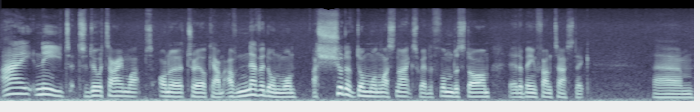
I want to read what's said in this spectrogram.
I need to do a time lapse on a trail cam I've never done one I should have done one last night because we had a thunderstorm it'd have been fantastic um,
